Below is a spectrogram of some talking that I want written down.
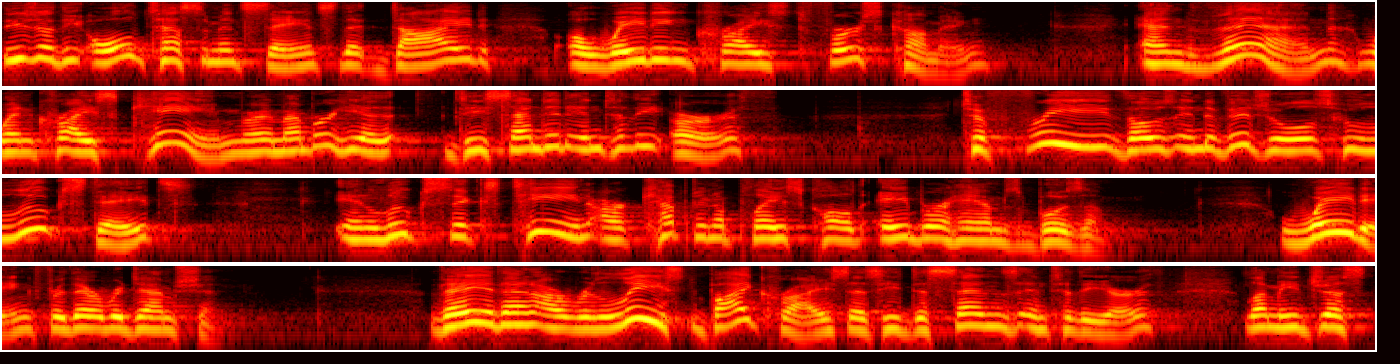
These are the Old Testament saints that died awaiting Christ's first coming. And then, when Christ came, remember, he descended into the earth to free those individuals who Luke states in Luke 16 are kept in a place called Abraham's bosom, waiting for their redemption. They then are released by Christ as he descends into the earth. Let me just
